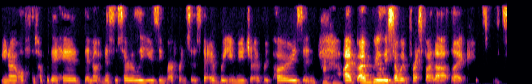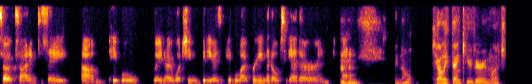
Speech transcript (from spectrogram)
you know, off the top of their head. They're not necessarily using references for every image or every pose, and mm-hmm. I, I'm really so impressed by that. Like, it's, it's so exciting to see um, people, you know, watching videos of people like bringing it all together. And mm-hmm. you know, Kelly, thank you very much.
